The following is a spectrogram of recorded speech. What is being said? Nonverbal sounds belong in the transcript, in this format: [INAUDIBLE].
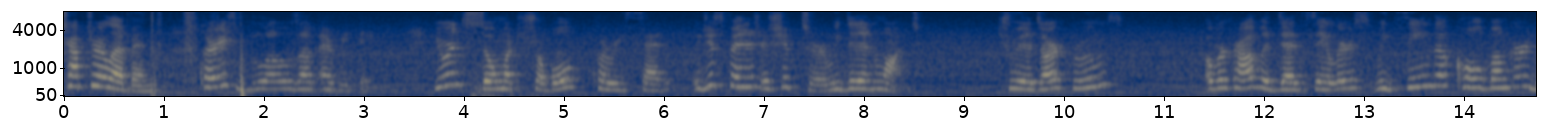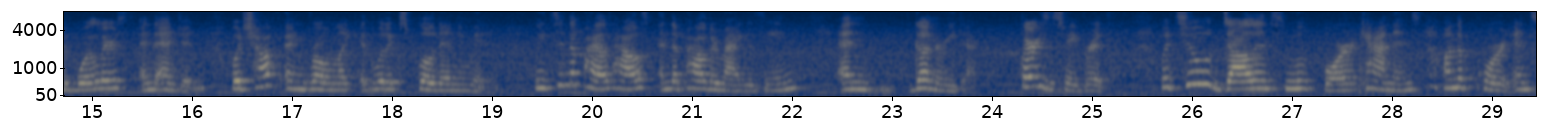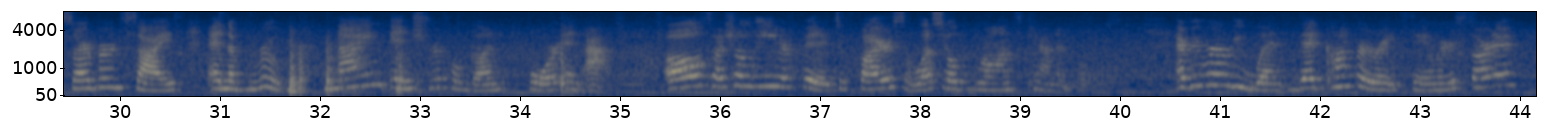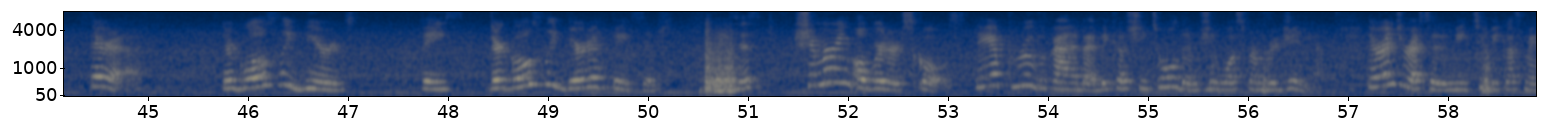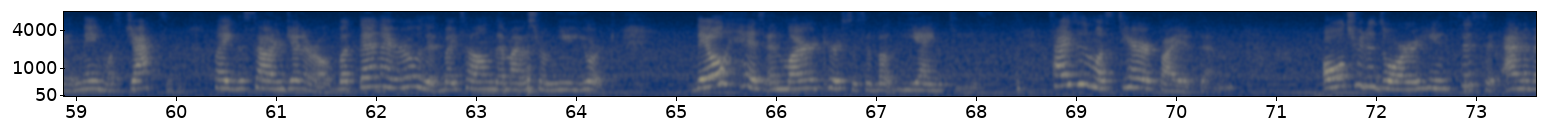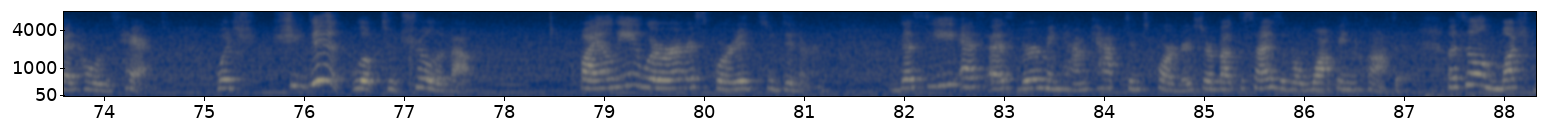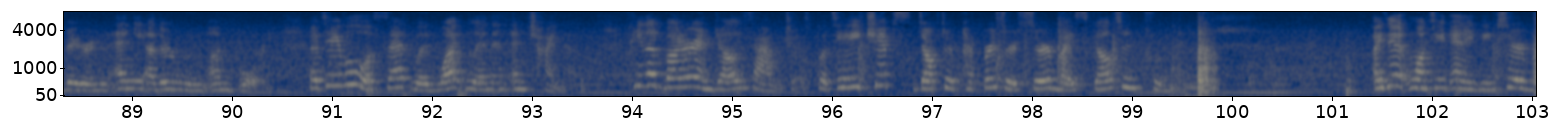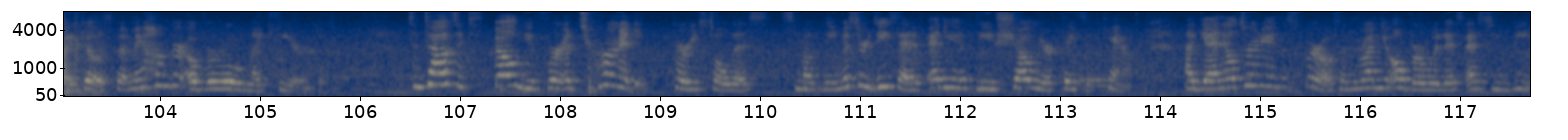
Chapter 11 Clarisse blows up everything. You're in so much trouble, Clarisse said. We just finished a ship tour we didn't want. Through the dark rooms, overcrowded with dead sailors, we'd seen the coal bunker, the boilers, and the engine, which huffed and groaned like it would explode any minute. We'd seen the pilot house and the powder magazine and gunnery deck. Clarisse's favorite with two Dahlgren smoothbore cannons on the port and starboard sides and a Brooke 9-inch rifle gun fore and aft, all specially refitted to fire celestial bronze cannonballs. Everywhere we went, dead Confederate sailors started stared at us. Their ghostly beards face their ghostly bearded faces faces shimmering over their skulls. They approve of Annabeth because she told them she was from Virginia. They're interested in me too because my name was Jackson, like the Southern General, but then I ruined it by telling them I was from New York. They all hissed and muttered curses about the Yankees. Tyson was terrified of them. All through the door, he insisted Annabeth hold his hand, which she didn't look too thrilled about. Finally, we were escorted to dinner. The CSS Birmingham captain's quarters are about the size of a walk-in closet, but still much bigger than any other room on board. The table was set with white linen and china. Peanut butter and jelly sandwiches, potato chips, Dr. Peppers are served by skeleton crewmen. I didn't want to eat anything served by ghosts, but my hunger overruled my fear. Tantalus expelled you for eternity, Clarisse told us smugly. Mr. D said if any of you show your face at camp, again he'll turn you into squirrels and run you over with his SUV.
